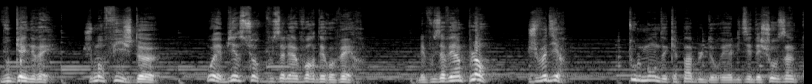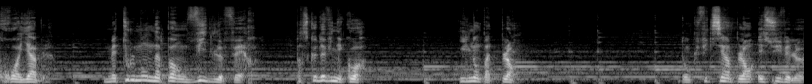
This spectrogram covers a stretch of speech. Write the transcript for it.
vous gagnerez. Je m'en fiche de... Ouais, bien sûr que vous allez avoir des revers. Mais vous avez un plan. Je veux dire, tout le monde est capable de réaliser des choses incroyables. Mais tout le monde n'a pas envie de le faire. Parce que devinez quoi? Ils n'ont pas de plan. Donc fixez un plan et suivez-le.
